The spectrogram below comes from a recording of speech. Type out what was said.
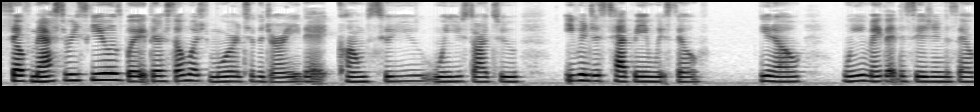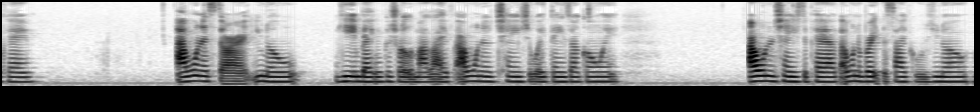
self mastery skills, but there's so much more to the journey that comes to you when you start to even just tap in with self. You know, when you make that decision to say, okay, I want to start, you know, getting back in control of my life. I want to change the way things are going. I want to change the path. I want to break the cycles, you know.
